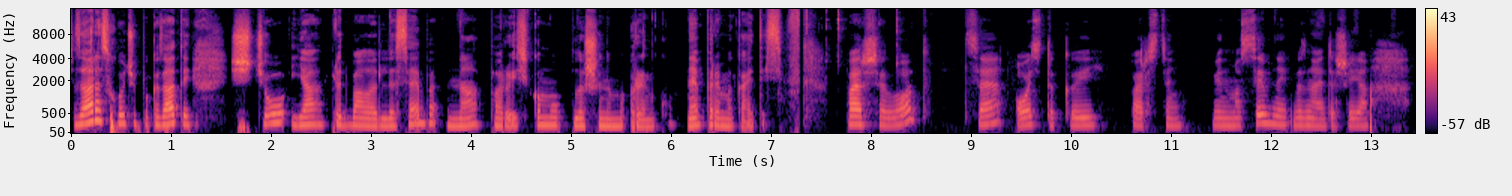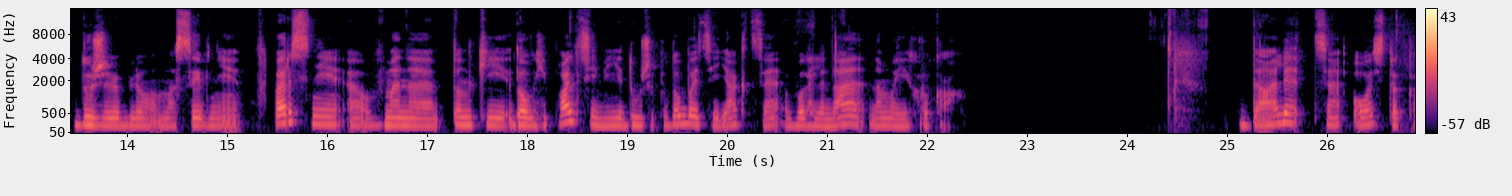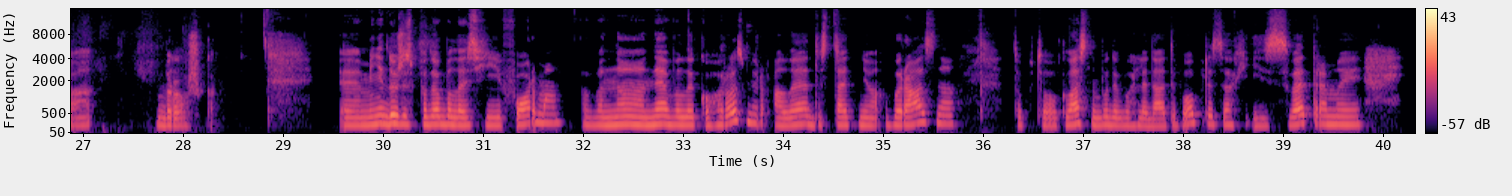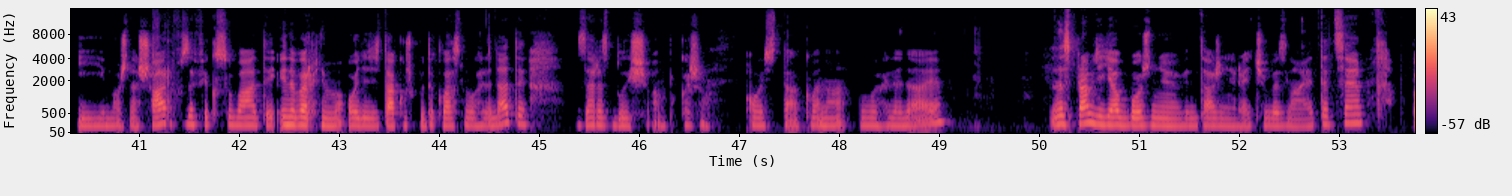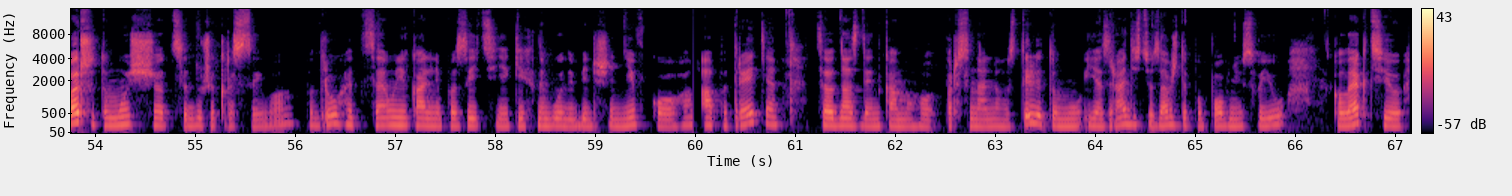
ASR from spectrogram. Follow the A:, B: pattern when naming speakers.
A: користь. Зараз хочу показати, що я придбала для себе на паризькому блошиному ринку. Не перемикайтесь. Перший лот це ось такий перстень. Він масивний. Ви знаєте, що я дуже люблю масивні персні. Е, В мене тонкі довгі пальці, мені дуже подобається, як це виглядає на моїх руках. Далі це ось така брошка. Мені дуже сподобалась її форма. Вона невеликого розміру, але достатньо виразна. Тобто класно буде виглядати в образах із светрами, і можна шарф зафіксувати. І на верхньому одязі також буде класно виглядати. Зараз ближче вам покажу. Ось так вона виглядає. Насправді я обожнюю вінтажні речі, ви знаєте це. По-перше, тому що це дуже красиво. По-друге, це унікальні позиції, яких не буде більше ні в кого. А по-третє, це одна з ДНК мого персонального стилю, тому я з радістю завжди поповнюю свою колекцію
